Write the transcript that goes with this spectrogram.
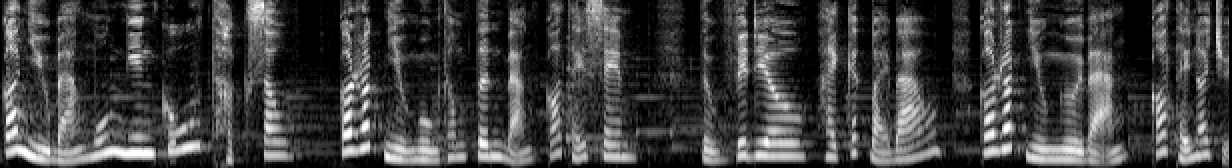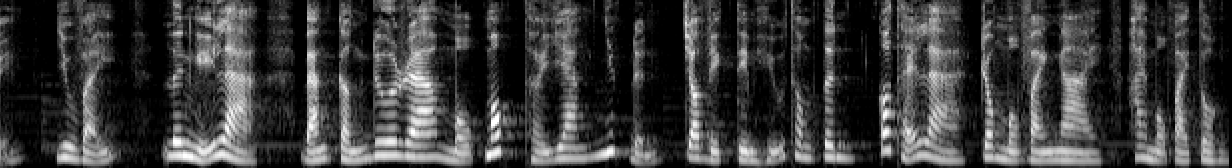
có nhiều bạn muốn nghiên cứu thật sâu có rất nhiều nguồn thông tin bạn có thể xem, từ video hay các bài báo. Có rất nhiều người bạn có thể nói chuyện. Dù vậy, linh nghĩ là bạn cần đưa ra một mốc thời gian nhất định cho việc tìm hiểu thông tin, có thể là trong một vài ngày hay một vài tuần.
